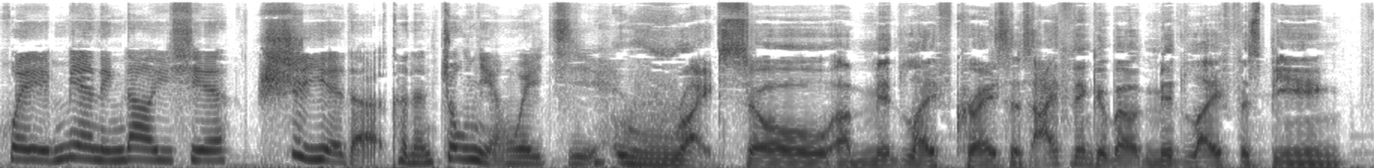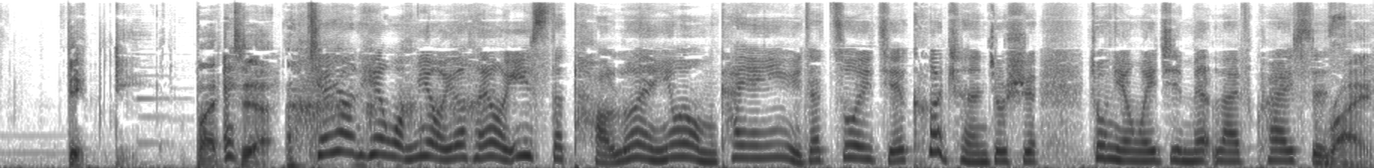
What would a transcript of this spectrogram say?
会面临到一些事业的可能中年危机。 Right. So a midlife crisis. I think about midlife as being 50. But uh, 前两天我们有一个很有意思的讨论，因为我们开言英语在做一节课程，就是中年危机 （midlife crisis）。 Right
